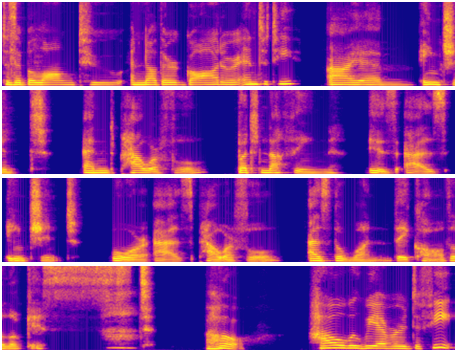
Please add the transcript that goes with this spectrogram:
Does it belong to another god or entity? I am ancient and powerful, but nothing is as ancient or as powerful as the one they call the locust. Oh, how will we ever defeat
